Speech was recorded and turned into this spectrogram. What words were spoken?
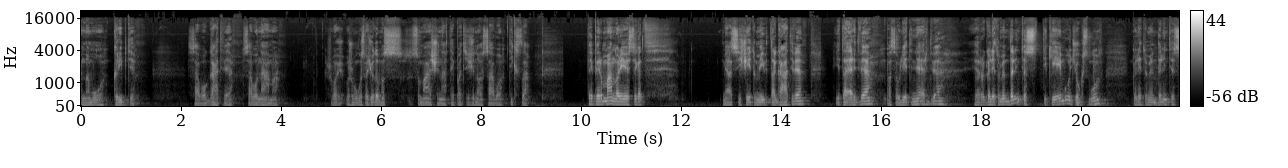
namų kryptį, savo gatvę, savo namą. Žmogus važiuodamas su mašina taip pat žino savo tikslą. Taip ir man norėjosi, kad mes išeitume į tą gatvę, į tą erdvę, pasaulietinę erdvę ir galėtumėm dalintis tikėjimu, džiaugsmu, galėtumėm dalintis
